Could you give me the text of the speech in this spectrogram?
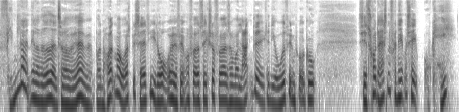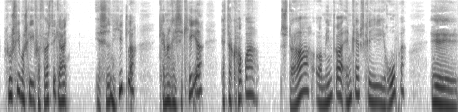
Finland eller hvad? Altså, ja, Bornholm har jo også besat i et år, øh, 45-46, altså hvor langt øh, kan de overhovedet finde på at gå? Så jeg tror, der er sådan en fornemmelse af, okay, pludselig måske for første gang ja, siden Hitler, kan man risikere, at der kommer større og mindre angrebskrige i Europa. Øh,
